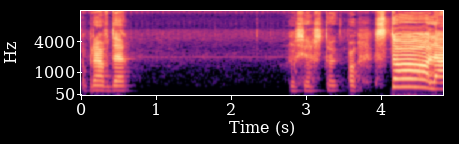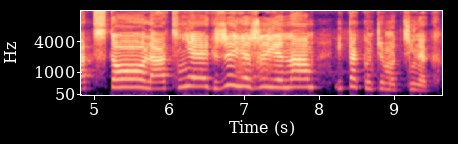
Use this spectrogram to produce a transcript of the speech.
Naprawdę. Się aż tak... O, 100 lat, 100 lat, niech żyje, żyje nam. I tak kończymy odcinek.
